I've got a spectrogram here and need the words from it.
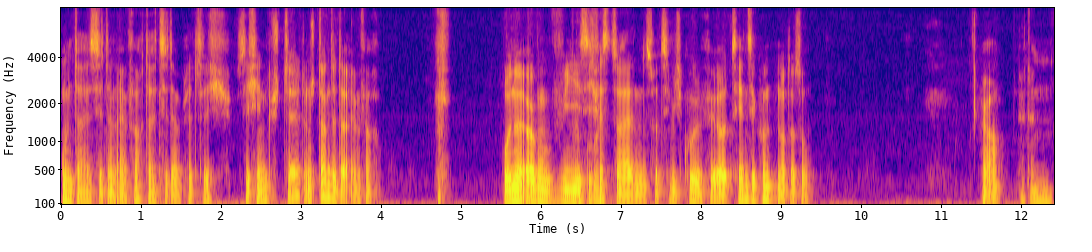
Und da ist sie dann einfach, da hat sie dann plötzlich sich hingestellt und stand da einfach. Ohne irgendwie ja, sich festzuhalten. Das war ziemlich cool. Für 10 Sekunden oder so. Ja. ja dann,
